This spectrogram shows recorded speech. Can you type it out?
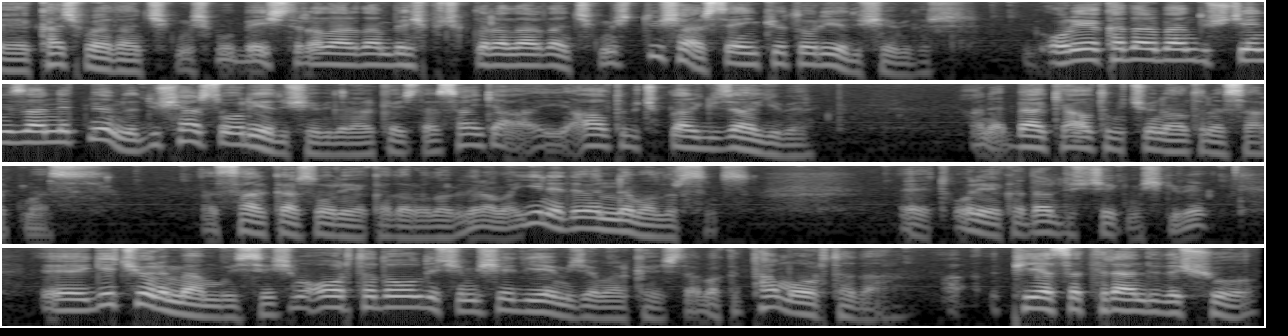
Ee, kaç paradan çıkmış bu? 5 liralardan 5,5 liralardan çıkmış. Düşerse en kötü oraya düşebilir. Oraya kadar ben düşeceğini zannetmiyorum da düşerse oraya düşebilir arkadaşlar. Sanki 6,5'lar güzel gibi. Hani belki 6,5'un altına sarkmaz. Sarkarsa oraya kadar olabilir ama yine de önlem alırsınız. Evet oraya kadar düşecekmiş gibi. Ee, geçiyorum ben bu hisseye. Şimdi ortada olduğu için bir şey diyemeyeceğim arkadaşlar. Bakın tam ortada. Piyasa trendi de şu.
